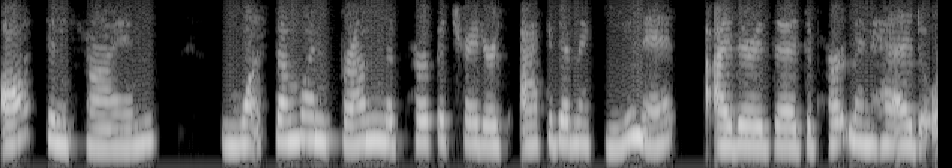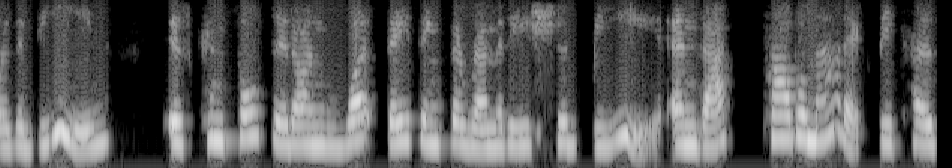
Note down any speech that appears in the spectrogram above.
Oftentimes, someone from the perpetrator's academic unit, either the department head or the dean, is consulted on what they think the remedy should be. And that's problematic because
